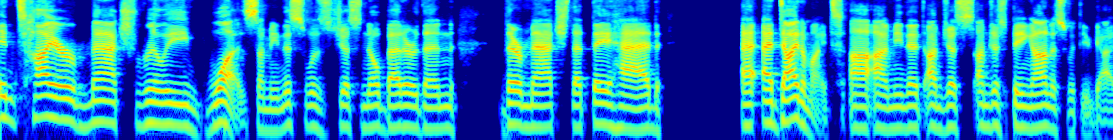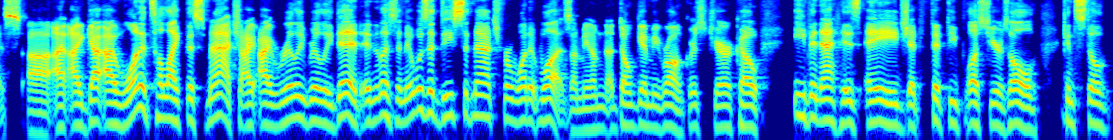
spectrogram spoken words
entire match really was. I mean, this was just no better than their match that they had at, at Dynamite. Uh, I mean, it, I'm just I'm just being honest with you guys. Uh, I, I got I wanted to like this match. I I really really did. And listen, it was a decent match for what it was. I mean, I'm don't get me wrong. Chris Jericho, even at his age, at 50 plus years old, can still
